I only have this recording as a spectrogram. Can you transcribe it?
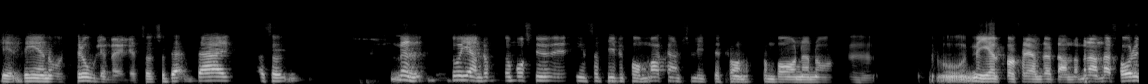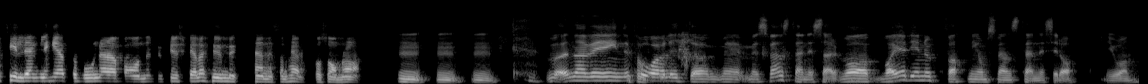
det, det är en otrolig möjlighet. Så, så där, där, alltså, men då igen, då, då måste ju initiativet komma kanske lite från, från barnen och, eh, och med hjälp av föräldrar ibland. Men annars har du tillgänglighet och bor nära barnen. Du kan spela hur mycket tennis som helst på somrarna. Mm, mm, mm. När vi är inne på lite med, med svensk tennis här, vad, vad är din uppfattning om svensk tennis idag, Johan?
